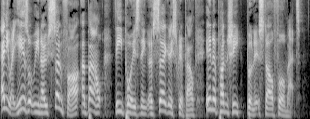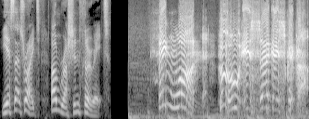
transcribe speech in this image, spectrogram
Anyway, here's what we know so far about the poisoning of Sergei Skripal in a punchy bullet style format. Yes, that's right, I'm rushing through it. Thing 1 Who is Sergei Skripal?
